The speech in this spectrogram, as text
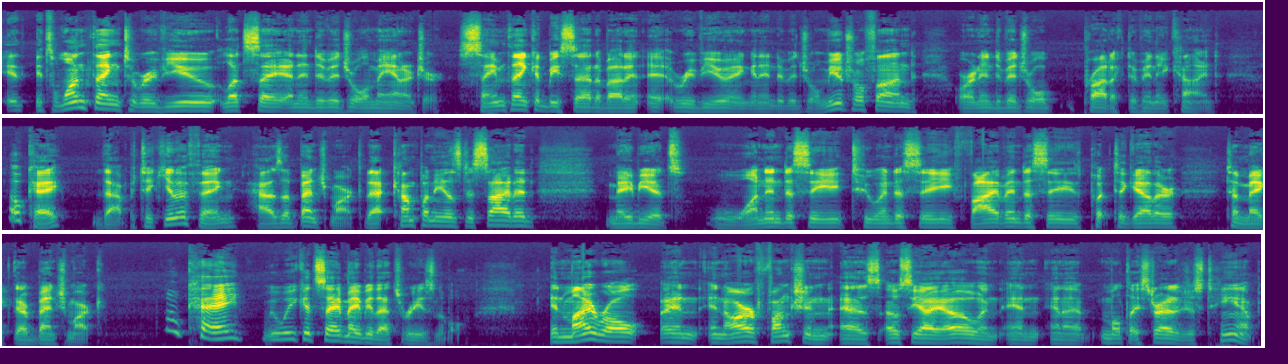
it, it's one thing to review, let's say, an individual manager. Same thing could be said about it, uh, reviewing an individual mutual fund or an individual product of any kind. Okay, that particular thing has a benchmark. That company has decided maybe it's one indice, two indices, five indices put together to make their benchmark. Okay, we could say maybe that's reasonable. In my role and in our function as OCIO and, and, and a multi strategist TAMP,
